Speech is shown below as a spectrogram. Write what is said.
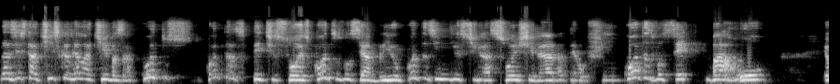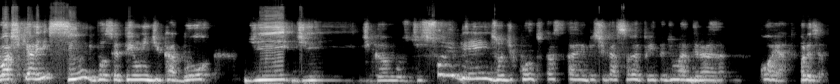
nas estatísticas relativas a quantos, quantas petições, quantas você abriu, quantas investigações chegaram até o fim, quantas você barrou. Eu acho que aí sim você tem um indicador de, de digamos, de solidez ou de quanto a investigação é feita de maneira correta. Por exemplo,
